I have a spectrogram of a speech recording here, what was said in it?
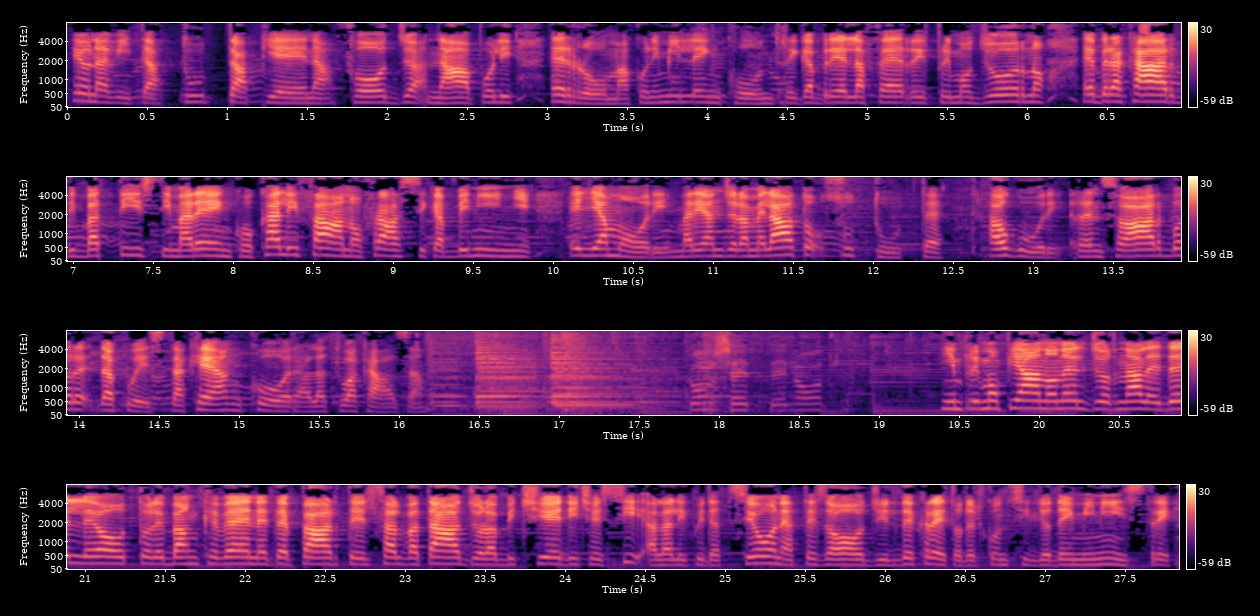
e una vita tutta piena, Foggia, Napoli e Roma, con i mille incontri, Gabriella Ferri il primo giorno, e Bracardi, Battisti, Marenco, Califano, Frassica, Benigni e gli amori, Mariangela Melato su tutte. Auguri Renzo Arbore da questa che è ancora la tua casa. con sette note. In primo piano nel giornale delle 8 le banche venete parte il salvataggio, la BCE dice sì alla liquidazione, atteso oggi il decreto del Consiglio dei Ministri.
